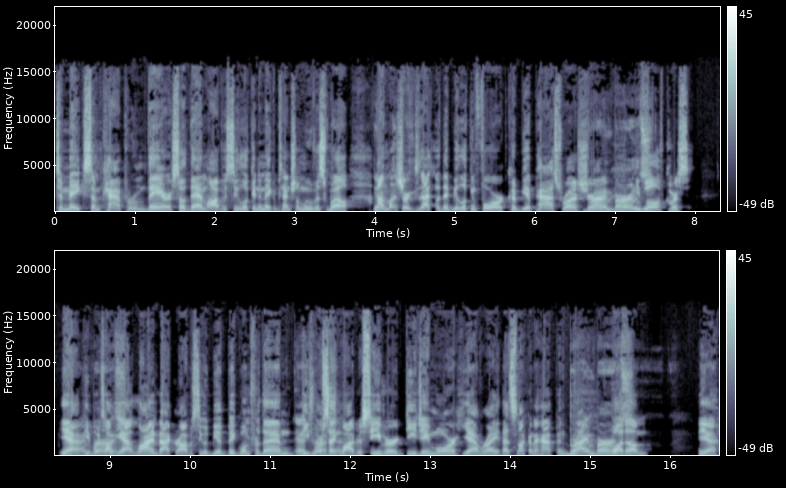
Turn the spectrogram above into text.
to make some cap room there. So them obviously looking to make a potential move as well. I'm not sure exactly what they'd be looking for. Could be a pass rusher. Brian Burns? He will, of course. Yeah, Brian people are talking. Yeah, linebacker obviously would be a big one for them. Edge people are saying rusher. wide receiver, DJ Moore. Yeah, right. That's not going to happen. Brian Burns. But um, yeah,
